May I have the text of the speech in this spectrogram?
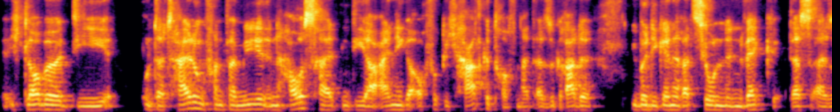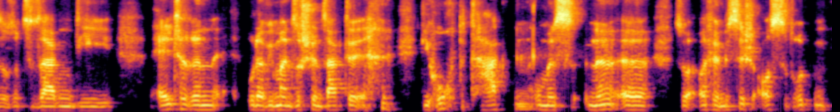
Ich glaube, die Unterteilung von Familien in Haushalten, die ja einige auch wirklich hart getroffen hat, also gerade über die Generationen hinweg, dass also sozusagen die Älteren oder wie man so schön sagte, die Hochbetagten, um es ne, äh, so euphemistisch auszudrücken,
